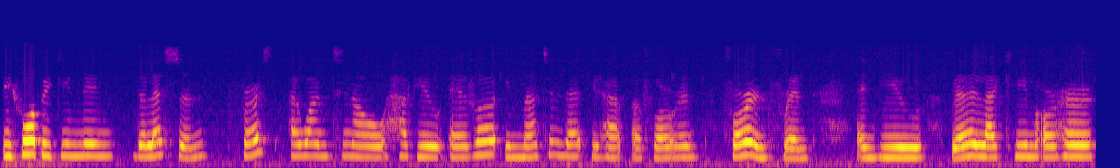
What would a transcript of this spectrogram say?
Before beginning the lesson, first I want to know have you ever imagined that you have a foreign foreign friend and you really like him or her,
